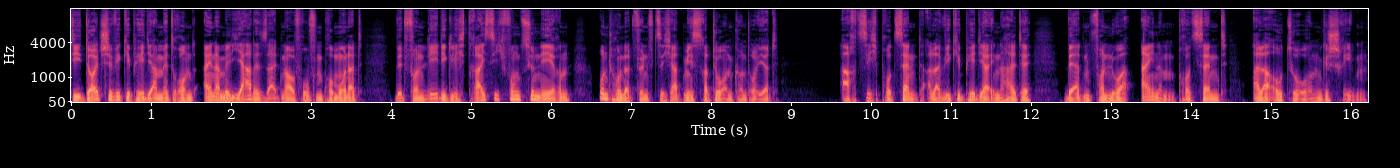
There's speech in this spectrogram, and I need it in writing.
Die deutsche Wikipedia mit rund einer Milliarde Seitenaufrufen pro Monat wird von lediglich 30 Funktionären und 150 Administratoren kontrolliert. 80 Prozent aller Wikipedia-Inhalte werden von nur einem Prozent aller Autoren geschrieben.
